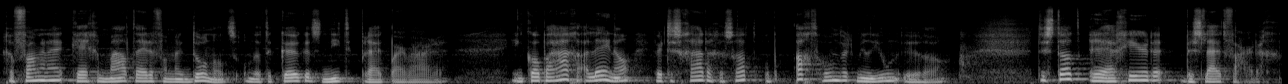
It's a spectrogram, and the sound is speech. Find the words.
Gevangenen kregen maaltijden van McDonald's omdat de keukens niet bruikbaar waren. In Kopenhagen alleen al werd de schade geschat op 800 miljoen euro. De stad reageerde besluitvaardig.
